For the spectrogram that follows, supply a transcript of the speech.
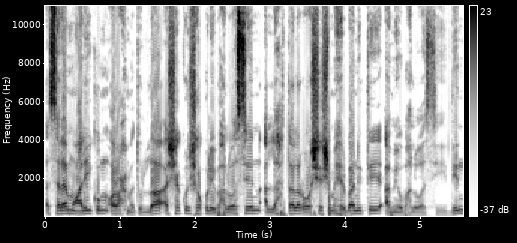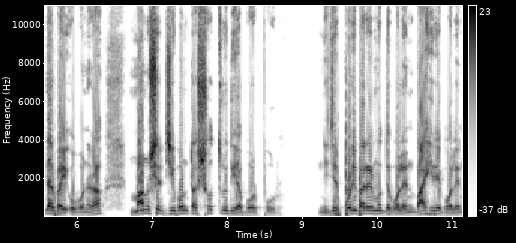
আসসালামু আলাইকুম আরহামতুল্লাহ আশা করি সকলেই ভালো আছেন। আল্লাহ তালার অশেষ মেহরবানিতে আমিও ভালো আছি। দিনদার ভাই ও বোনেরা, মানুষের জীবনটা শত্রু দিয়া ভরপুর। নিজের পরিবারের মধ্যে বলেন, বাহিরে বলেন,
